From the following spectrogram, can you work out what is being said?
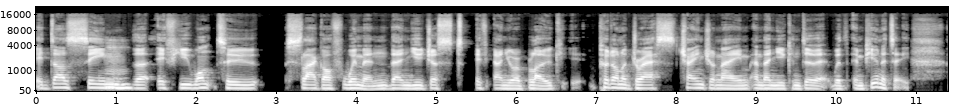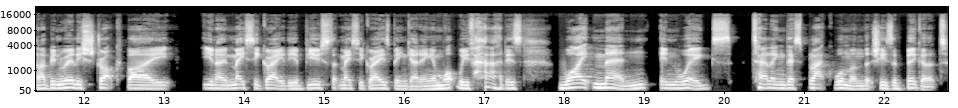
It does seem mm. that if you want to slag off women then you just if and you're a bloke put on a dress change your name and then you can do it with impunity. And i've been really struck by you know, Macy Gray, the abuse that Macy Gray's been getting. And what we've had is white men in wigs telling this black woman that she's a bigot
